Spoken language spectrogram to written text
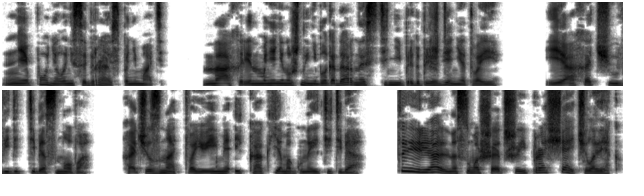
Не понял и не собираюсь понимать. Нахрен мне не нужны ни благодарность, ни предупреждения твои. Я хочу видеть тебя снова. Хочу знать твое имя и как я могу найти тебя. Ты реально сумасшедший, прощай, человек.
